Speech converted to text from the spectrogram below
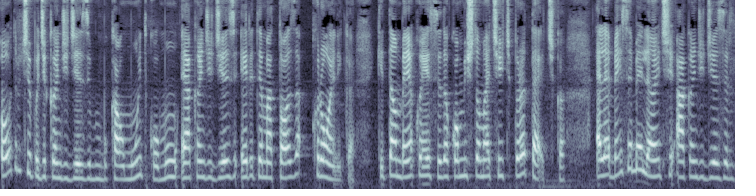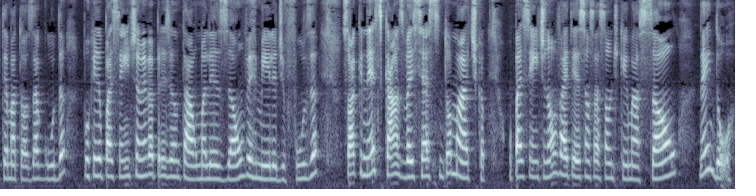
Outro tipo de candidíase bucal muito comum é a candidíase eritematosa crônica, que também é conhecida como estomatite protética. Ela é bem semelhante à candidíase eritematosa aguda, porque o paciente também vai apresentar uma lesão vermelha difusa, só que nesse caso vai ser assintomática. O paciente não vai ter sensação de queimação nem dor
